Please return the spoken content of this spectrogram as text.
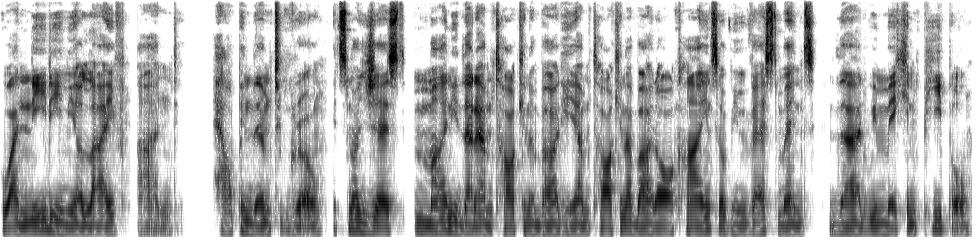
who are needy in your life and helping them to grow. It's not just money that I'm talking about here. I'm talking about all kinds of investments that we make in people.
